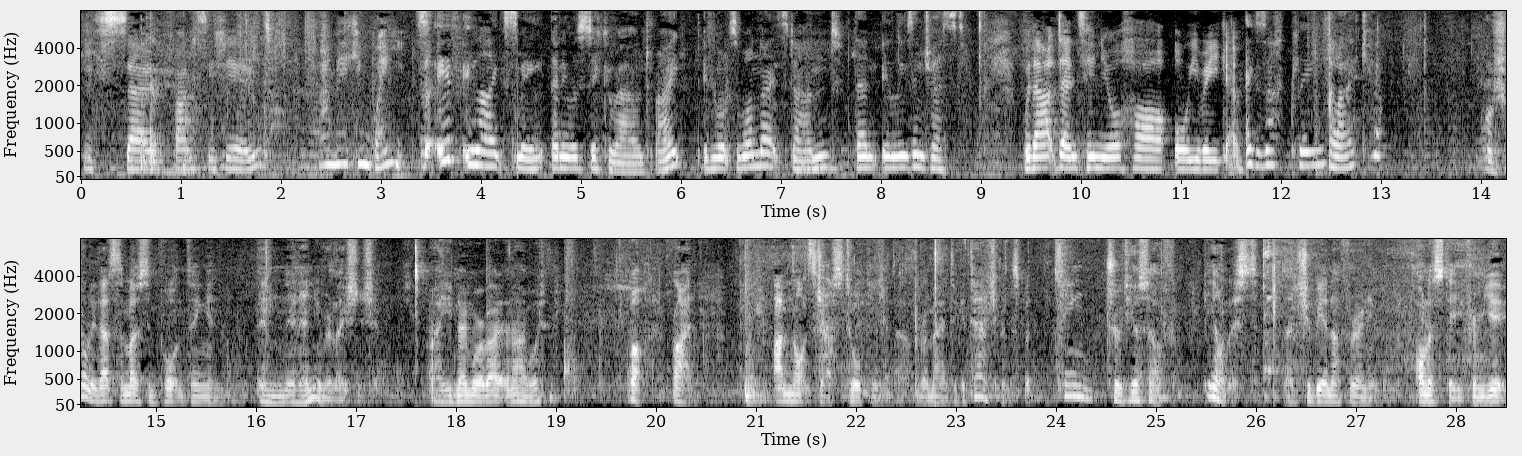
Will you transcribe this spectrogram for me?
He so fancies you. I'm making wait. So if he likes me, then he will stick around, right? If he wants a one night stand, then he'll lose interest. Without denting your heart or your ego. Exactly. I like it. Well, surely that's the most important thing in, in, in any relationship. Oh, you'd know more about it than I would. Well, Ryan, I'm not just talking about romantic attachments, but being true to yourself. Be honest. That should be enough for anyone. Honesty from you.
